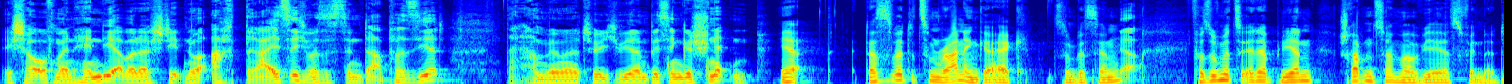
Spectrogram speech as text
ich schaue auf mein Handy, aber da steht nur 8.30, was ist denn da passiert? Dann haben wir natürlich wieder ein bisschen geschnitten. Ja, das wird zum Running Gag, so ein bisschen. Ja. Versuchen wir zu etablieren. Schreibt uns doch mal, wie ihr es findet.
